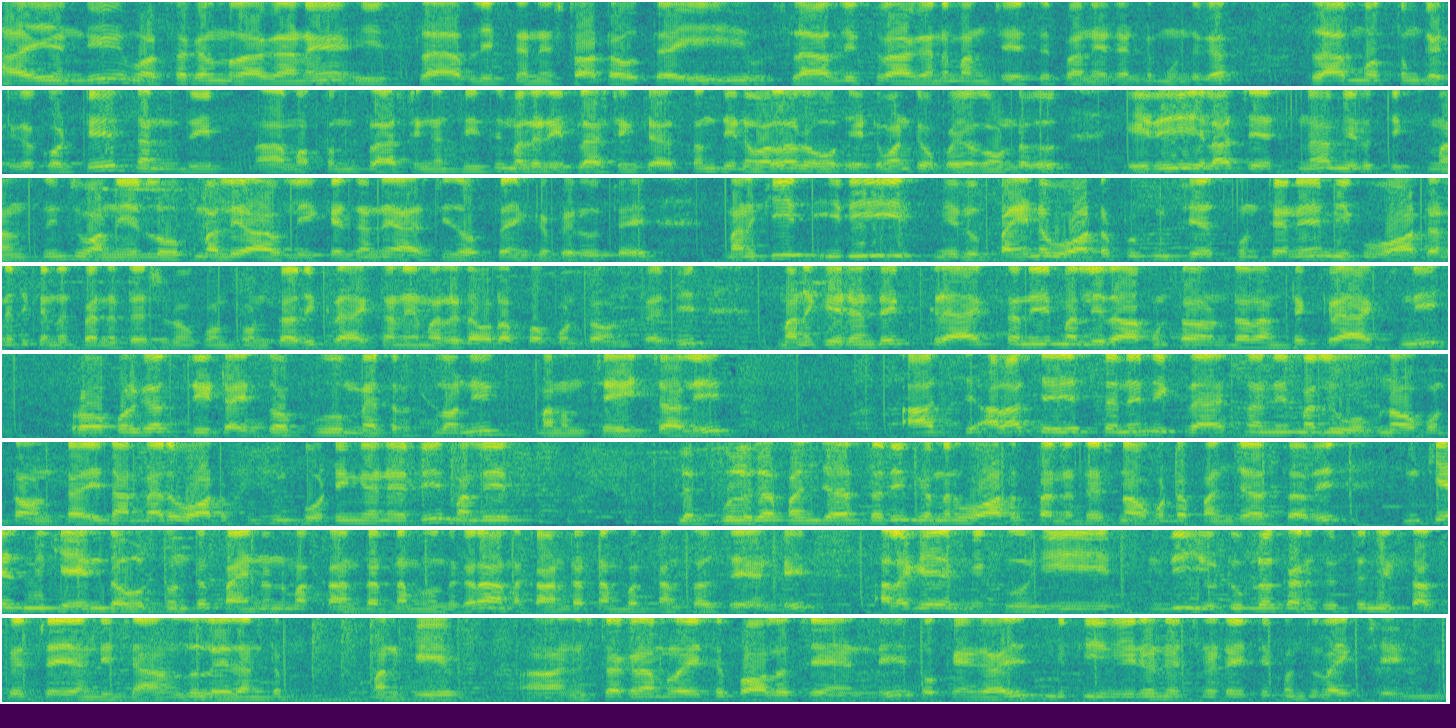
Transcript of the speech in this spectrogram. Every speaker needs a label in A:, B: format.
A: Hi అండి. వర్షాకాలం రాగానే ఈ స్లాబ్ లీక్స్ అనేవి స్టార్ట్ అవుతాయి. ఈ స్లాబ్ లీక్స్ రాగానే మనం చేసే పని ఏంటంటే ముందుగా స్లాబ్ మొత్తం గట్టిగా కొట్టి దాన్ని రీ ఆ మొత్తం ప్లాస్టింగ్ అని తీసి మళ్ళీ రీప్లాస్టింగ్ చేస్తాం. దీనివల్ల ఎటువంటి ఉపయోగం ఉండదు. ఇది ఇలా చేసినా మీరు సిక్స్ మంత్స్ నుంచి వన్ ఇయర్ లోపు మళ్ళీ ఆ లీకేజ్ అనేది యాసిటీస్ వస్తాయి ఇంకా పెరుగుతాయి. మనకి ఇది మీరు పైన వాటర్ ప్రూఫింగ్ చేసుకుంటేనే మీకు వాటర్ అనేది కింద పెనట్రేషన్ అవ్వకుండా ఉంటుంది. క్రాక్స్ అనేవి మళ్ళీ డెవలప్ అవ్వకుండా ఉంటుంది. మనకి ఏంటంటే క్రాక్స్ అనేవి మళ్ళీ రాకుండా ఉండాలంటే క్రాక్స్ని ప్రాపర్గా త్రీ టైప్స్ ఆఫ్ మెథడ్స్లోని మనం చేయించాలి. ఆ అలా చేయిస్తేనే నీ క్రాక్స్ అనేవి మళ్ళీ ఓపెన్ అవ్వకుండా ఉంటాయి. దాని మీద వాటర్ ప్రూఫింగ్ కోటింగ్ అనేది మళ్ళీ ఫ్లెక్సిబుల్గా పనిచేస్తుంది. కింద వాటర్ పెనట్రేషన్ అవ్వకుండా పనిచేస్తుంది. ఇన్ కేస్ మీకు ఏం డౌట్స్ ఉంటే పైన మా కాంటాక్ట్ నెంబర్ ఉంది కదా ఆ కాంటాక్ట్ నెంబర్ కన్సల్ట్ చేయండి. అలాగే మీకు ఈ ఇది యూట్యూబ్లో కనిపిస్తే మీరు సబ్స్క్రైబ్ చేయండి ఛానల్ లేదంటే మనకి ఇన్స్టాగ్రామ్లో అయితే ఫాలో చేయండి. ఓకే గాయస్ మీకు ఈ వీడియో నచ్చినట్టయితే కొంచెం లైక్ చేయండి.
